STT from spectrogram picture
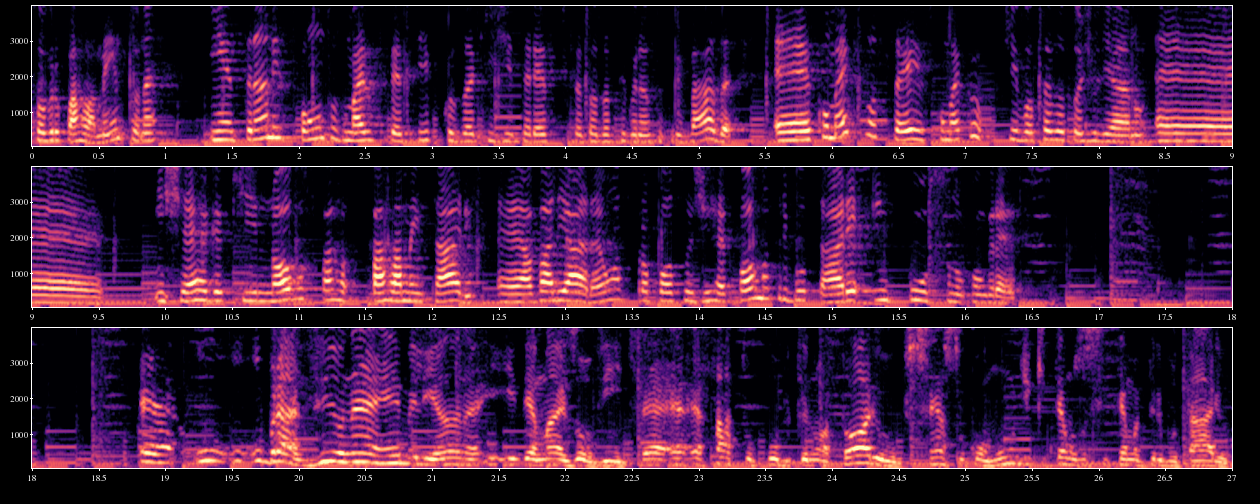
sobre o parlamento, né? E entrando em pontos mais específicos aqui de interesse para o setor da segurança privada, é, como é que vocês, como é que, você, doutor Juliano, é, enxerga que novos par parlamentares é, avaliarão as propostas de reforma tributária em curso no Congresso? É, o, o, Brasil, né, Emiliana e, e demais ouvintes, é, é, é, fato público e notório, senso comum de que temos um sistema tributário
